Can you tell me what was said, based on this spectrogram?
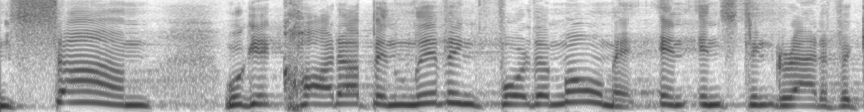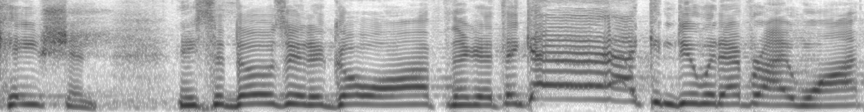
And some will get caught up in living for the moment in instant gratification. And he said, Those are going to go off and they're going to think, ah, I can do whatever I want.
